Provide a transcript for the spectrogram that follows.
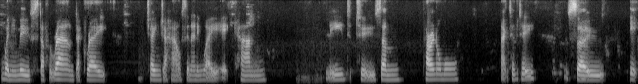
when you move stuff around, decorate, change a house in any way, it can lead to some paranormal activity. So it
